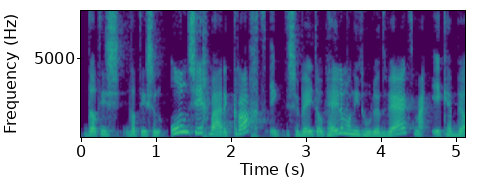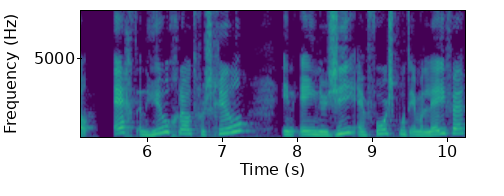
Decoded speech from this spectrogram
dat, is, dat is een onzichtbare kracht. Ik, ze weten ook helemaal niet hoe dat werkt. Maar ik heb wel echt een heel groot verschil in energie en voorspoed in mijn leven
